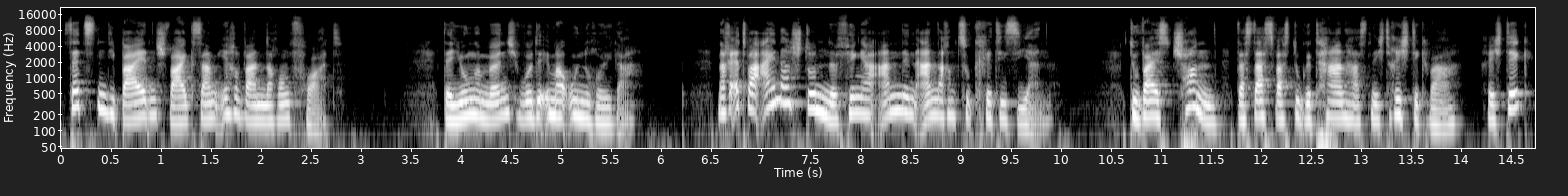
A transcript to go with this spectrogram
setzten die beiden schweigsam ihre Wanderung fort. Der junge Mönch wurde immer unruhiger. Nach etwa einer Stunde fing er an, den anderen zu kritisieren. Du weißt schon, dass das, was du getan hast, nicht richtig war. Richtig?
